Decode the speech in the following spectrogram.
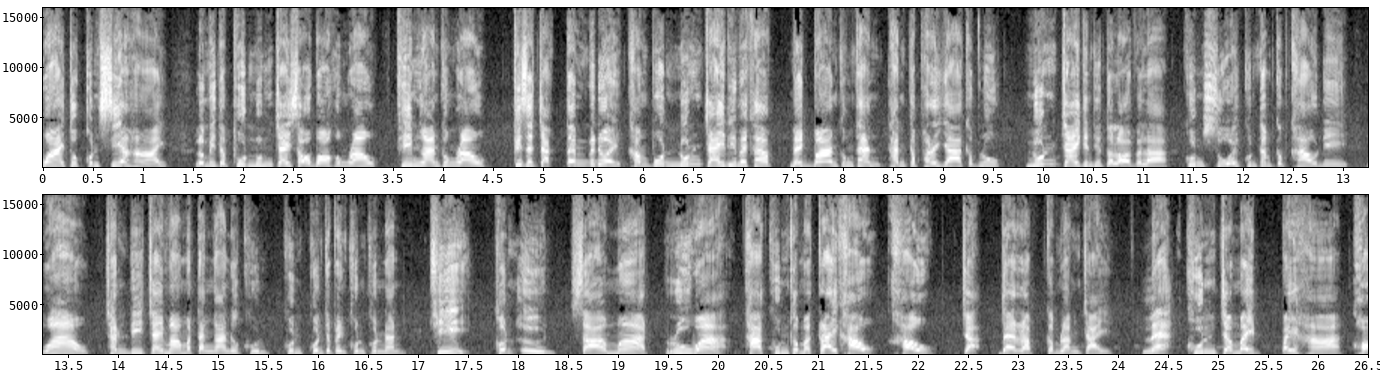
ว่าให้ทุกคนเสียหาย เรามีแต่พูดหนุนใจสอบอของเรา ทีมงานของเราคริสจักรเต็มไปด้วยคำพูดหนุนใจดีไหมครับ ในบ้านของท่านท่านกับภรรยากับลูกหนุนใจกันอยู่ตลอดเวลา คุณสวยคุณทำกับข้าวดี ว้าว ฉันดีใจมากมาแต่งงานกับคุณ คุณควรจะเป็นคนคนนั้น ที่คนอื่นสามารถรู้ว่าถ้าคุณเข้ามาใกล้เขา เขาจะได้รับกำลังใจ และคุณจะไม่ ไปหาข้อ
